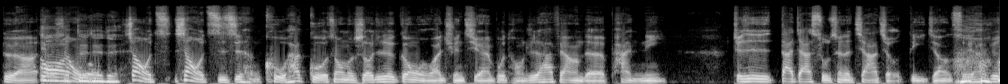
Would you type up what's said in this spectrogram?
对啊，因为像我，哦、对对对，像我，像我侄子很酷。他国中的时候就是跟我完全截然不同，就是他非常的叛逆，就是大家俗称的家酒弟这样。所以他就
